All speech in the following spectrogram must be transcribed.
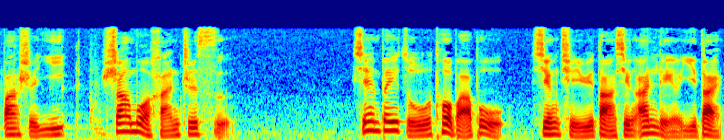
八十一，沙漠汗之死。鲜卑族拓跋部兴起于大兴安岭一带，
